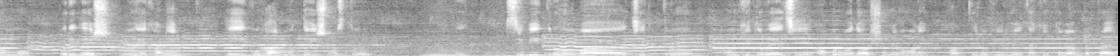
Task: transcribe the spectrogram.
রম্য পরিবেশ এবং এখানে এই গুহার মধ্যে এই সমস্ত শ্রীবিগ্রহ বা চিত্র অঙ্কিত রয়েছে। অপূর্ব দর্শন এবং অনেক ভক্তেরও ভিড় হয়ে থাকে। তবে আমরা প্রায়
